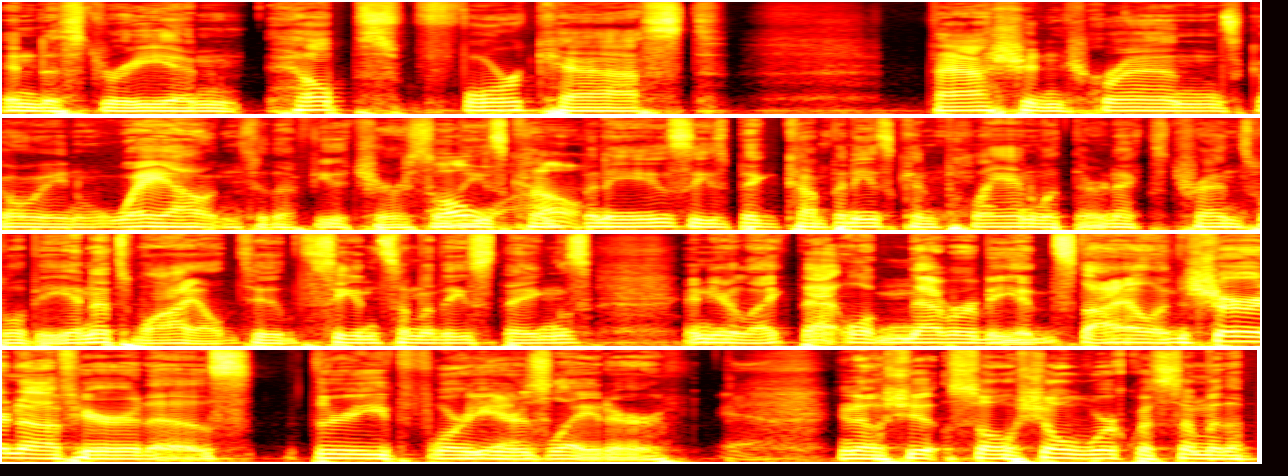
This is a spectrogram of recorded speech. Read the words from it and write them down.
industry and helps forecast fashion trends going way out into the future. So Oh, these wow. companies, these big companies, can plan what their next trends will be, and it's wild too. Seeing some of these things, and you're like, that will never be in style, and sure enough, here it is. Three, four Yeah. years later, Yeah. you know, she, so she'll work with some of the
